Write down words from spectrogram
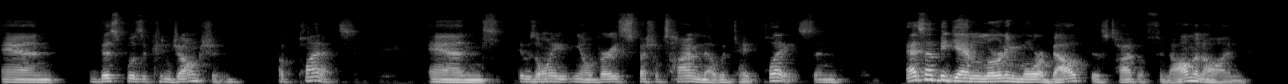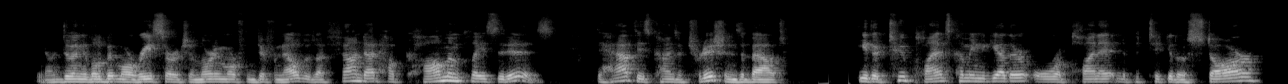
And this was a conjunction of planets. And it was only you know a very special time that would take place. And as i began learning more about this type of phenomenon you know doing a little bit more research and learning more from different elders i found out how commonplace it is to have these kinds of traditions about either two planets coming together or a planet and a particular star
